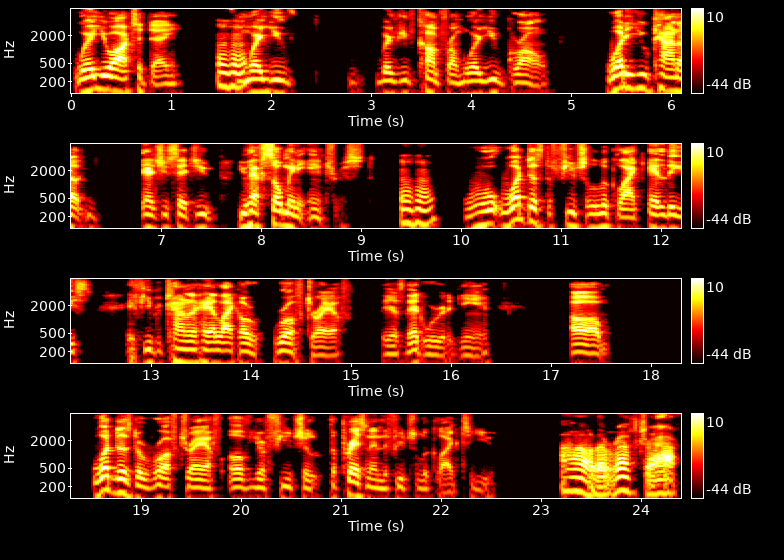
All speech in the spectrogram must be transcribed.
Where you are today, mm-hmm. where you've where you've come from, where you've grown. What do you kind of, as you said, you you have so many interests. Mm-hmm. W- what does the future look like? At least if you could kind of have like a rough draft. There's that word again. Um, what does the rough draft of your future, the present and the future, look like to you? Oh, the rough draft.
